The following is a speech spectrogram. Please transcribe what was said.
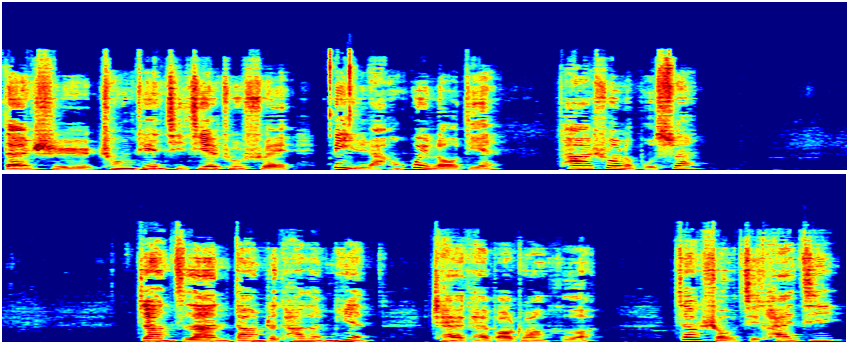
但是充电器接触水必然会漏电，他说了不算。张子安当着他的面拆开包装盒，将手机开机。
